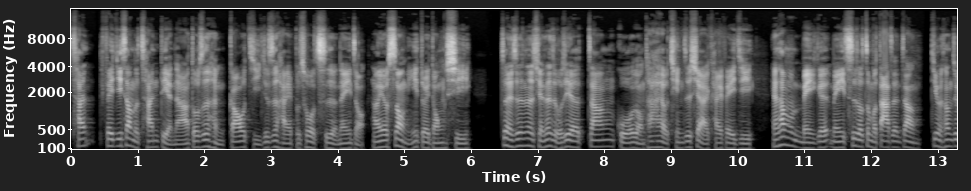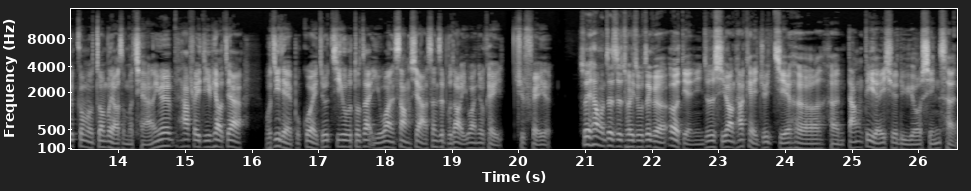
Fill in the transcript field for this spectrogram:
餐飞机上的餐点啊，都是很高级，就是还不错吃的那一种，然后又送你一堆东西。这也是那前阵子我记得张国荣他还有亲自下来开飞机，因为他们每个每一次都这么大阵仗，基本上就根本赚不了什么钱啊，因为他飞机票价我记得也不贵，就几乎都在一万上下，甚至不到一万就可以去飞了。所以他们这次推出这个二点零，就是希望它可以去结合很当地的一些旅游行程。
